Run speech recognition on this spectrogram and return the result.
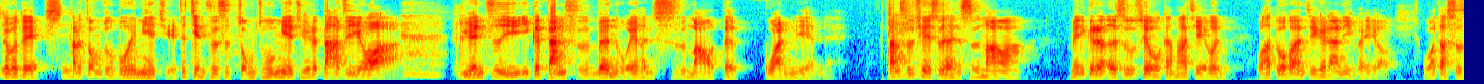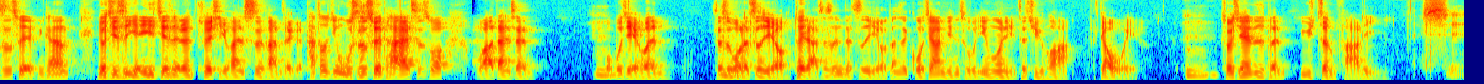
对不对？是他的种族不会灭绝，这简直是种族灭绝的大计划啊、源自于一个当时认为很时髦的观念呢。当时确实很时髦啊，每一个人二十五岁，我干嘛结婚？我要多换几个男女朋友。我要到四十岁，你看，尤其是演艺界的人最喜欢示范这个。他都已经五十岁，他还是说我要单身，嗯我不结婚，这是我的自由。对了，这是你的自由，但是国家民族因为你这句话凋萎了，嗯，所以现在日本欲政乏力，是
